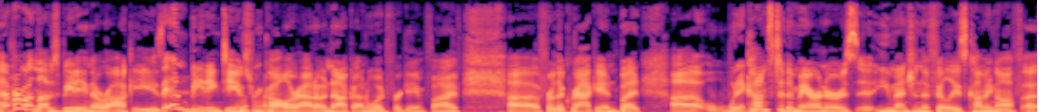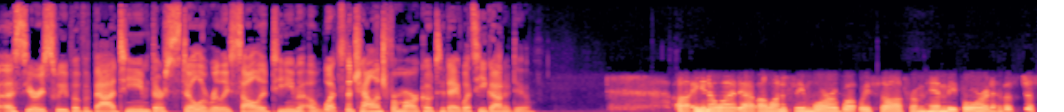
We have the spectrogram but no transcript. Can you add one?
Everyone loves beating the Rockies and beating teams from Colorado. knock on wood for Game Five uh, for the Kraken. But uh, when it comes to the Mariners, uh, you mentioned the Phillies coming off a, a, series sweep of a bad team. They're still a really solid team. Uh, what's the challenge for Marco today? What's he got to do? Uh, you know what? I, I want to see more of what we saw from him before, and it was just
